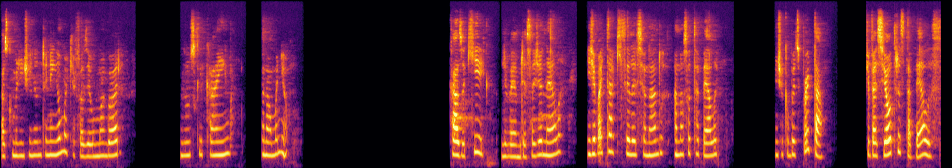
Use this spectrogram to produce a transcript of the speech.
Caso como a gente ainda não tem nenhuma, quer fazer uma agora, vamos clicar em adicionar uma união. Caso aqui, ele vai abrir essa janela e já vai estar tá aqui selecionado a nossa tabela que a gente acabou de exportar. Se tivesse outras tabelas,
